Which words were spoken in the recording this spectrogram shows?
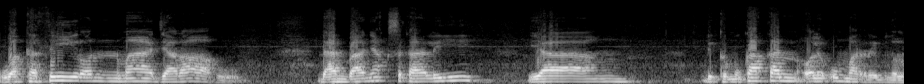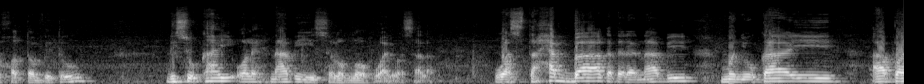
wa kathiron majarahu dan banyak sekali yang dikemukakan oleh Umar bin Khattab itu disukai oleh Nabi Shallallahu Alaihi Wasallam. Wastahabba kata Nabi menyukai apa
